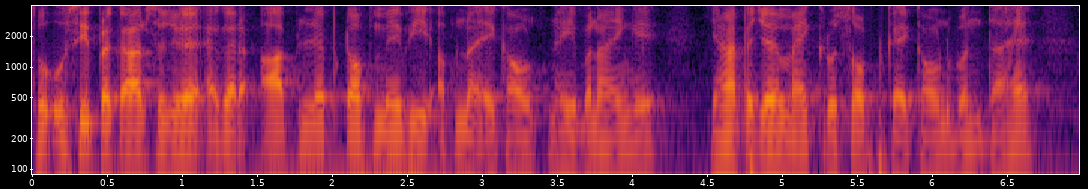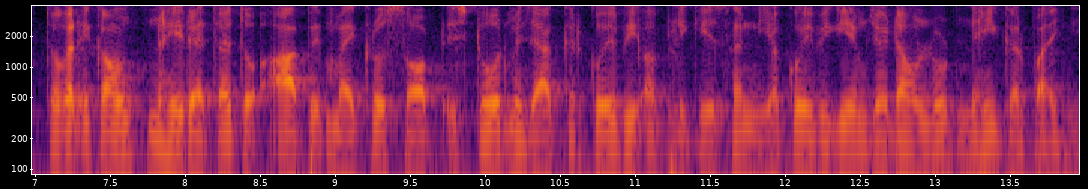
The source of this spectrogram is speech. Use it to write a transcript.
तो उसी प्रकार से जो है, अगर आप लैपटॉप में भी अपना अकाउंट नहीं बनाएँगे, यहाँ पर जो है, माइक्रोसॉफ्ट का अकाउंट बनता है। तो अगर अकाउंट नहीं रहता है तो आप माइक्रोसॉफ्ट स्टोर में जाकर कोई भी अप्लीकेशन या कोई भी गेम जो है डाउनलोड नहीं कर पाएँगे।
